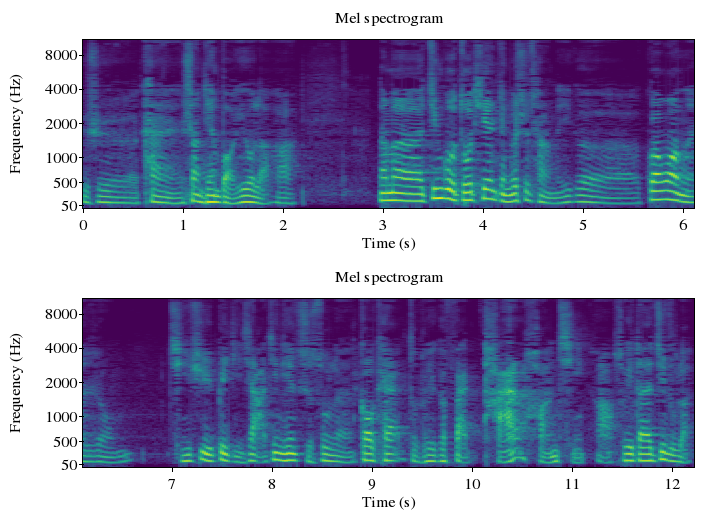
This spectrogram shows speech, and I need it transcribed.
就是看上天保佑了啊。那么经过昨天整个市场的一个观望的这种情绪背景下，今天指数呢高开，走出一个反弹行情啊。所以大家记住了，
